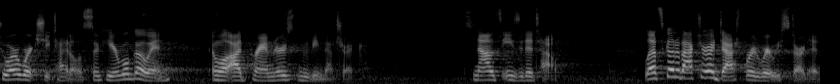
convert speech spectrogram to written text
to our worksheet title. So here we'll go in and we'll add parameters movie metric. So now it's easy to tell. Let's go back to our dashboard where we started.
